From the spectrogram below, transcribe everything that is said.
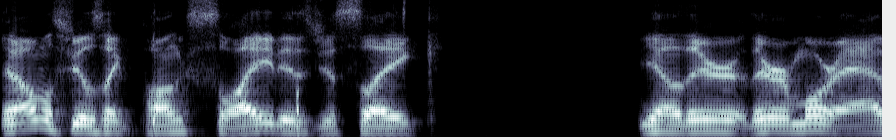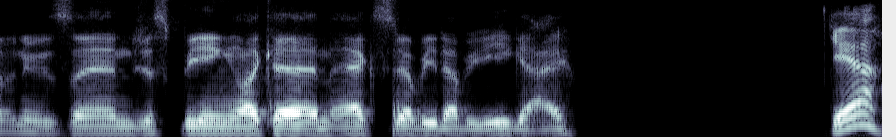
it almost feels like Punk's slight is just like you know there there are more avenues than just being like an ex WWE guy. Yeah.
